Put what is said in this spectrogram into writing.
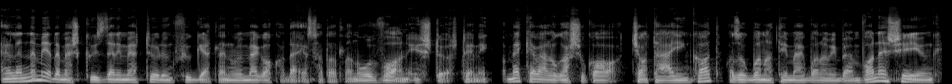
ellen nem érdemes küzdeni, mert tőlünk függetlenül megakadályozhatatlanul van és történik. Meg kell válogassuk a csatáinkat azokban a témákban, amiben van esélyünk,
